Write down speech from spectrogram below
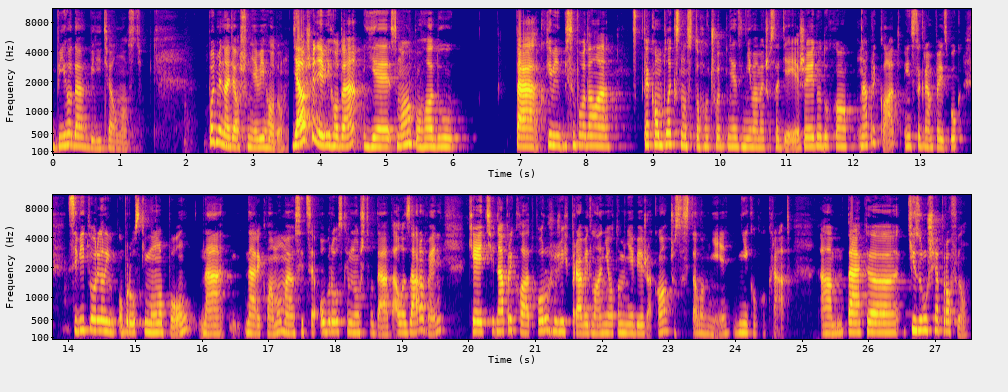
výhoda viditeľnosť. Poďme na ďalšiu nevýhodu. Ďalšia nevýhoda je z môjho pohľadu tá, ako keby by som povedala, tá komplexnosť toho, čo dnes vnímame, čo sa deje. Že jednoducho, napríklad Instagram, Facebook si vytvorili obrovský monopol na, na reklamu, majú síce obrovské množstvo dát, ale zároveň, keď napríklad porušíš ich pravidlá, ani o tom nevieš ako, čo sa stalo mne niekoľkokrát, um, tak uh, ti zrušia profil.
